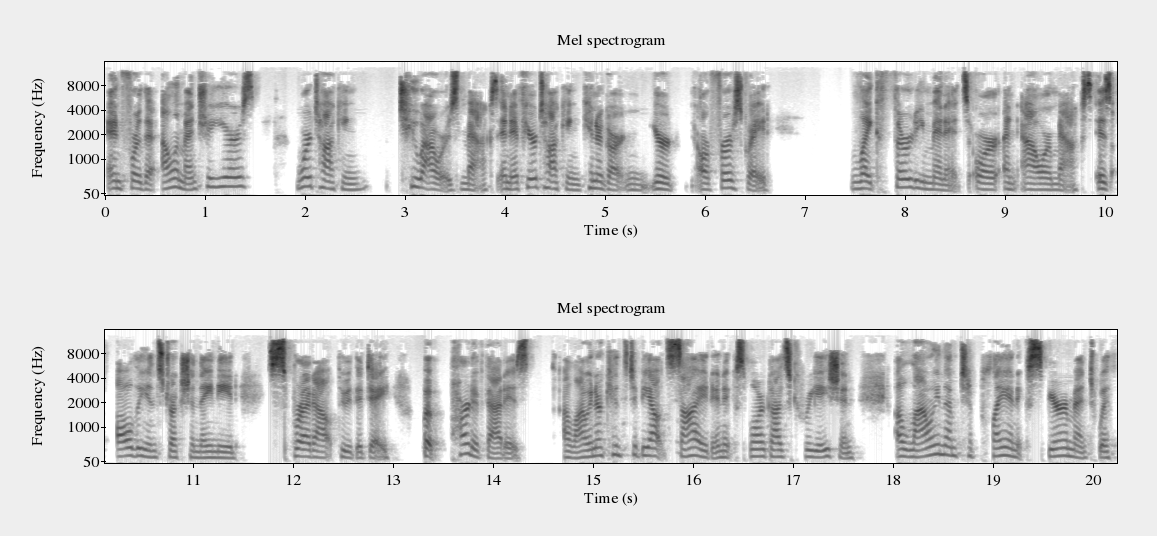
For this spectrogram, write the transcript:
And for the elementary years, we're talking two hours max. And if you're talking kindergarten, you're or first grade, like 30 minutes or an hour max is all the instruction they need spread out through the day. But part of that is allowing our kids to be outside and explore God's creation, allowing them to play and experiment with,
